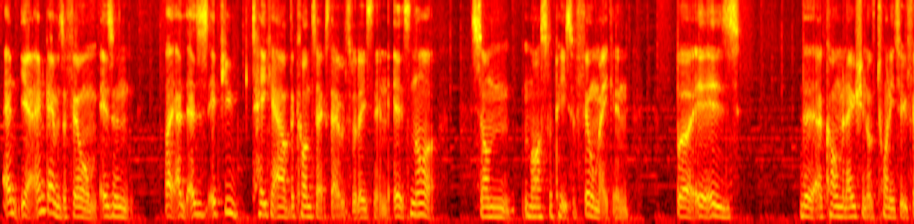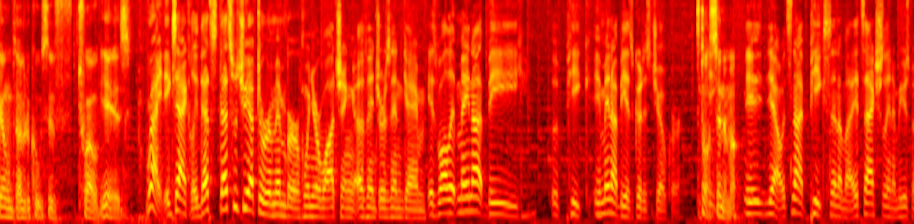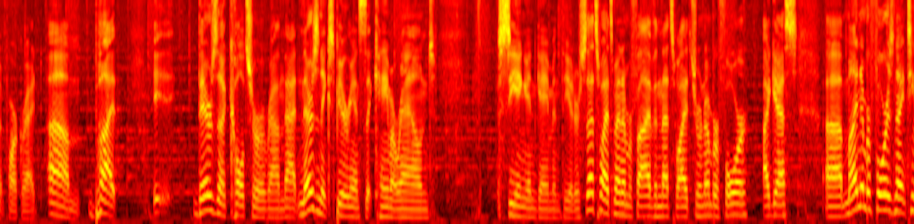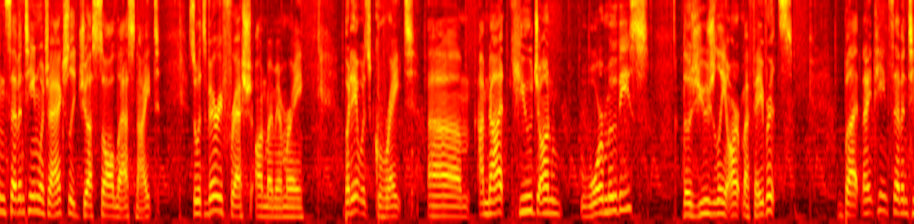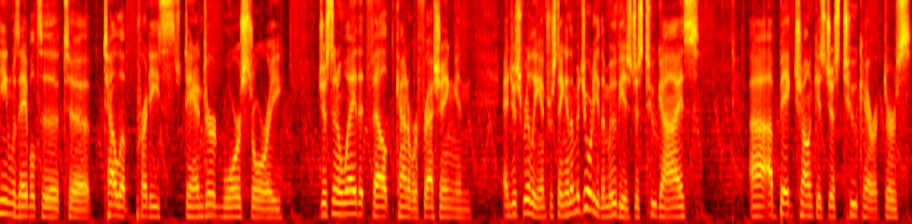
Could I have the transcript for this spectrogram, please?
and yeah, Endgame as a film isn't like as if you take it out of the context that it was released in, it's not some masterpiece of filmmaking, but it is the a culmination of 22 films over the course of 12 years. Right, exactly. That's that's what you have to remember when you're watching Avengers Endgame. Is while it may not be the peak, it may not be as good as Joker. It's not cinema. It, no, it's not peak cinema. It's actually an amusement park ride. Um, but it, there's a culture around that, and there's an experience that came around seeing Endgame in theaters. So that's why it's my number five, and that's why it's your number four, I guess. Uh, my number four is 1917, which I actually just saw last night. So it's very fresh on my memory, but it was great. Um, I'm not huge on war movies, those usually aren't my favorites. But 1917 was able to, to tell a pretty standard war story just in a way that felt kind of refreshing and, and just really interesting. And the majority of the movie is just two guys. Uh, a big chunk is just two characters,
